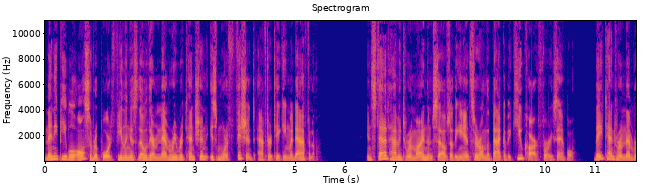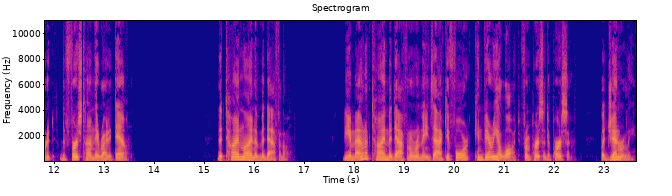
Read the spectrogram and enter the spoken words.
Many people also report feeling as though their memory retention is more efficient after taking modafinil. Instead of having to remind themselves of the answer on the back of a cue card, for example, they tend to remember it the first time they write it down. The timeline of modafinil. The amount of time modafinil remains active for can vary a lot from person to person, but generally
